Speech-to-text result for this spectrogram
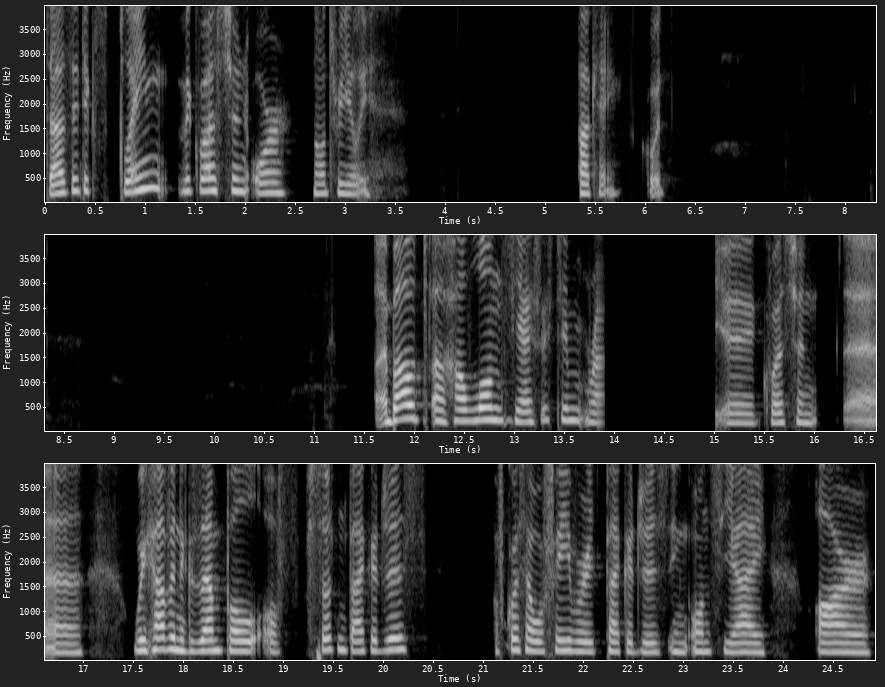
Does it explain the question or not really? Okay, good. About uh, how long CI system run uh, question, uh, we have an example of certain packages. Of course, our favorite packages in on CI are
